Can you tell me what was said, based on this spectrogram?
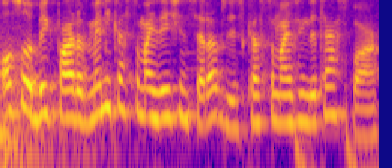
Also, a big part of many customization setups is customizing the taskbar.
